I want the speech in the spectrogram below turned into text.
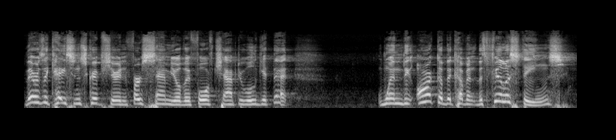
There is a case in scripture in 1 Samuel, the fourth chapter, we'll get that. When the Ark of the Covenant, the Philistines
